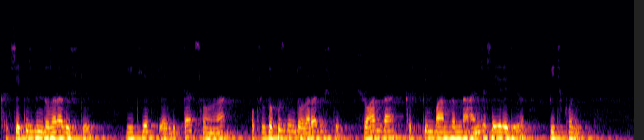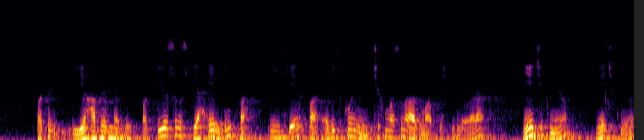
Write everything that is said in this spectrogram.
48 bin dolara düştü. ETF geldikten sonra 39 bin dolara düştü. Şu anda 40 bin bandında anca seyrediyor Bitcoin. Bakın iyi haberler ver. Bak diyorsunuz ki ya Helving var, ETF var. E Bitcoin'in çıkması lazım 60 bin dolara. Niye çıkmıyor? Niye çıkmıyor?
